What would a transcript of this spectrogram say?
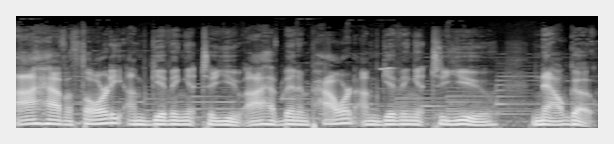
I have authority. I'm giving it to you. I have been empowered. I'm giving it to you. Now go.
